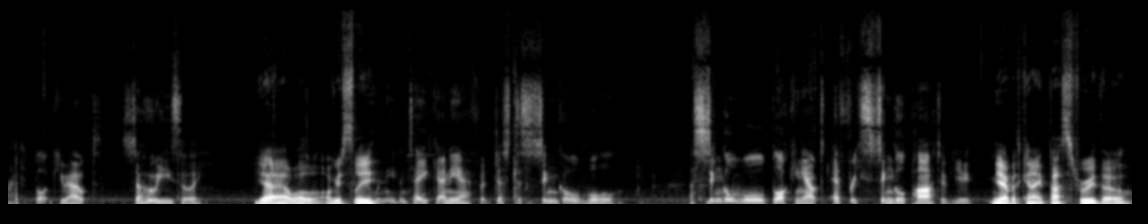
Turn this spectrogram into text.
I could block you out so easily. Yeah, well, It obviously. wouldn't even take any effort, just a single wall. A single wall blocking out every single part of you. Yeah, but can I pass through though?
